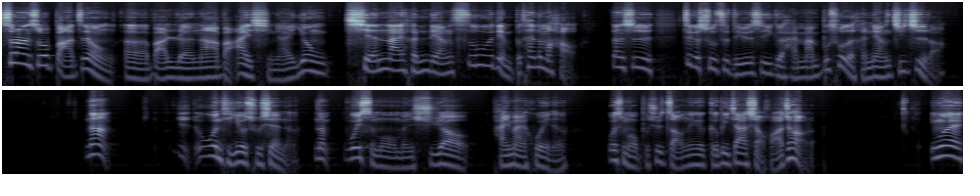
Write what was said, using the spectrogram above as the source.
虽然说把这种呃把人啊把爱情啊用钱来衡量，似乎有点不太那么好，但是这个数字的确是一个还蛮不错的衡量机制了。那问题又出现了，那为什么我们需要？拍卖会呢？为什么不去找那个隔壁家的小华就好了？因为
